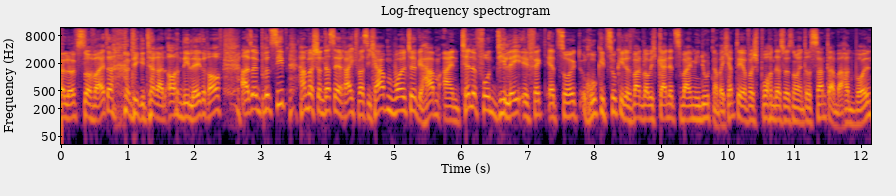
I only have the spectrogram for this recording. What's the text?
Da läuft es noch weiter und die Gitarre hat auch ein Delay drauf. Also im Prinzip haben wir schon das erreicht, was ich haben wollte. Wir haben einen Telefon-Delay-Effekt erzeugt. Rucki das waren glaube ich keine zwei Minuten, aber ich habe dir ja versprochen, dass wir es noch interessanter machen wollen.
